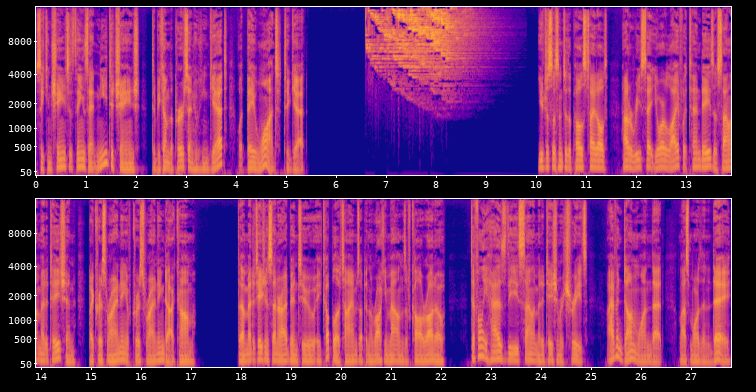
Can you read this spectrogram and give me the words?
so you can change the things that need to change to become the person who can get what they want to get. You just listened to the post titled How to Reset Your Life with 10 Days of Silent Meditation by Chris Reining of chrisreining.com. The meditation center I've been to a couple of times up in the Rocky Mountains of Colorado definitely has these silent meditation retreats. I haven't done one that lasts more than a day,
